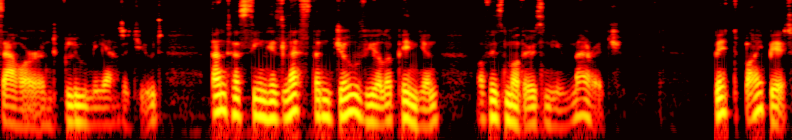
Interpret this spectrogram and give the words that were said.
sour and gloomy attitude, and has seen his less than jovial opinion of his mother's new marriage. Bit by bit,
